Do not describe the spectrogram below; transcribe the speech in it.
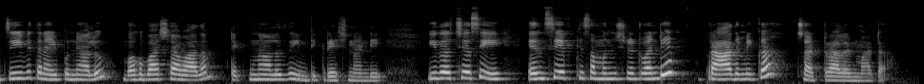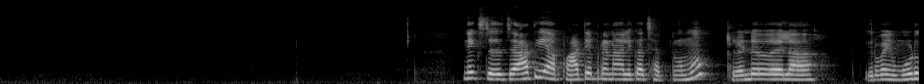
జీవిత నైపుణ్యాలు బహుభాషావాదం టెక్నాలజీ ఇంటిగ్రేషన్ అండి. ఇది వచ్చేసి ఎన్సిఎఫ్కి సంబంధించినటువంటి ప్రాథమిక చట్టాలన్నమాట నెక్స్ట్ జాతీయ పాఠ్య ప్రణాళిక చట్టము రెండు వేల ఇరవై మూడు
